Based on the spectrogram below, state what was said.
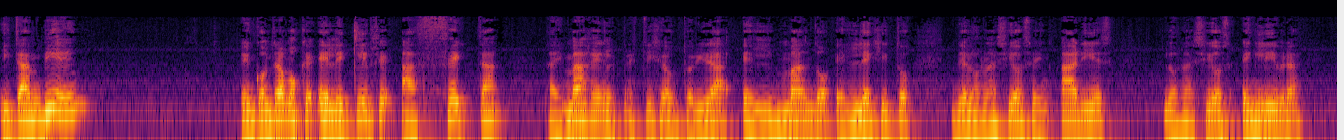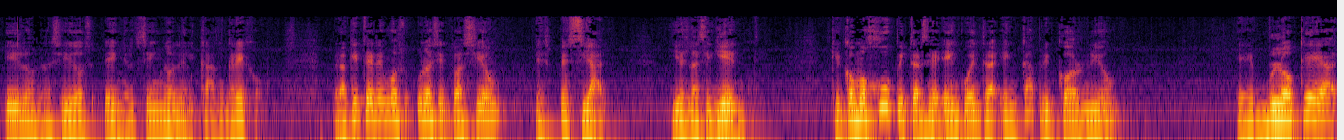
Y también encontramos que el eclipse afecta la imagen, el prestigio de autoridad, el mando, el éxito de los nacidos en Aries, los nacidos en Libra y los nacidos en el signo del cangrejo. Pero aquí tenemos una situación especial y es la siguiente, que como Júpiter se encuentra en Capricornio, eh, bloquea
